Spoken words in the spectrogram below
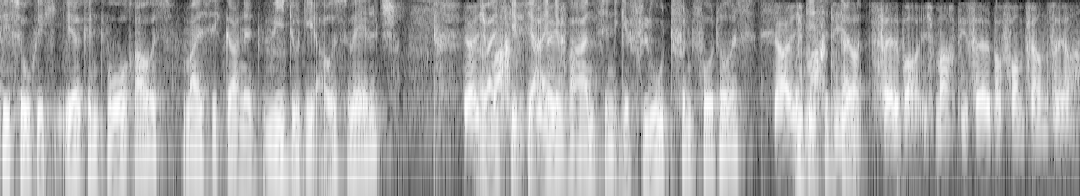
die suche ich irgendwo raus, weiß ich gar nicht, wie du die auswählst. Ja, Aber es gibt ja eine wahnsinnige Flut von Fotos. Ja, ich mache die, ja selber. Ich mache die selber vom Fernseher.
